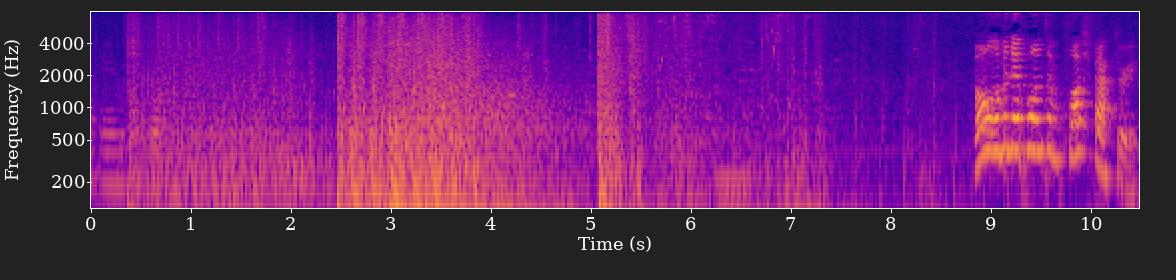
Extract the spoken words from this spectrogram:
Oh, Is on point. Oh, opponents in Flush Factory.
